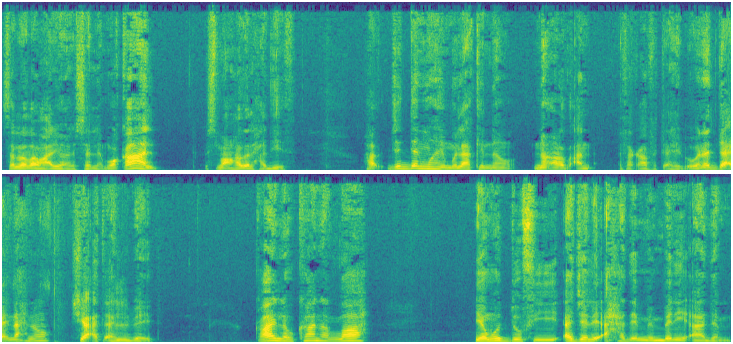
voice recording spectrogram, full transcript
صلى الله عليه وسلم. وقال اسمعوا هذا الحديث. جدا مهم ولكنه نعرض عن ثقافة أهل البيت وندعي نحن شيعة أهل البيت. قال لو كان الله يمد في أجل أحد من بني آدم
